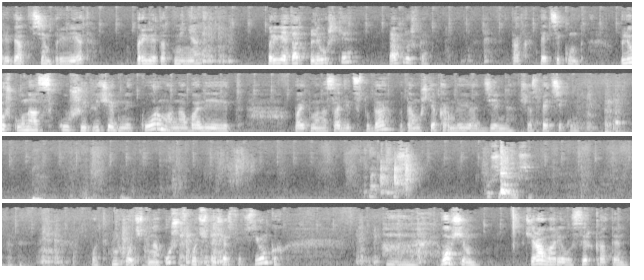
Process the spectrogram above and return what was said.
Ребят, всем привет. Привет от меня. Привет от Плюшки. Да, Плюшка? Так, 5 секунд. Плюшка у нас кушает лечебный корм, она болеет, поэтому она садится туда, потому что я кормлю ее отдельно. Сейчас 5 секунд. Кушай. Кушай, Плюша. Вот, не хочет она кушать, хочет, сейчас тут в съемках. А, в общем, вчера варила сыр кротен.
